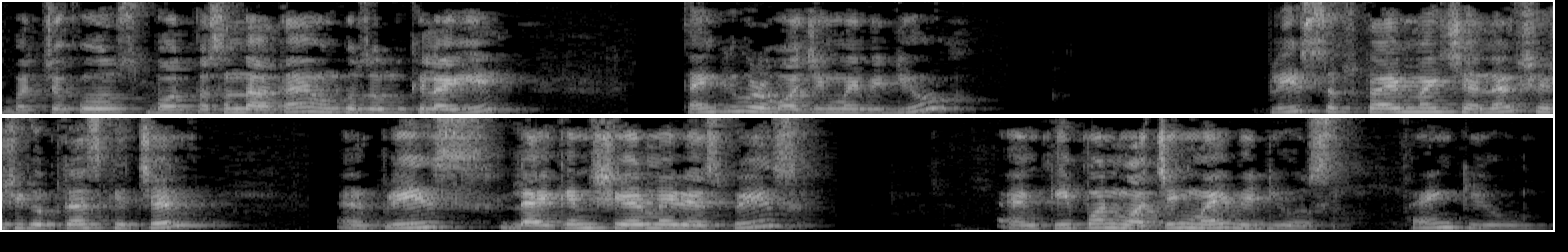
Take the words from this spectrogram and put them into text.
बच्चों को बहुत पसंद आता है, उनको ज़रूर खिलाइए। Thank you for watching my video please subscribe my channel Shashi Gupta kitchen and please like and share my recipes and keep on watching my videos thank you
